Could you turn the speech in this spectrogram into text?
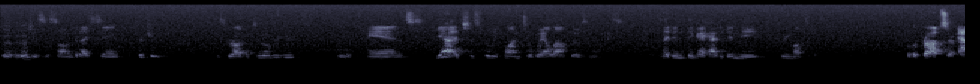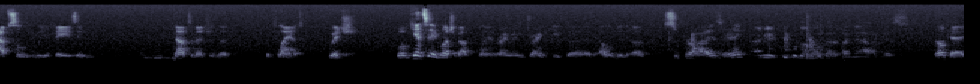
Mhm. which is the song that I sing. Richard, Mr. Roger two over here, and yeah, it's just really fun to wail out those notes because I didn't think I had it in me three months ago. Well, the props are absolutely amazing. Not to mention the, the plant, which, well, we can't say much about the plant, right? We're trying to keep uh, an element of surprise, right? I mean, if people don't know about it by now, I guess. Okay.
